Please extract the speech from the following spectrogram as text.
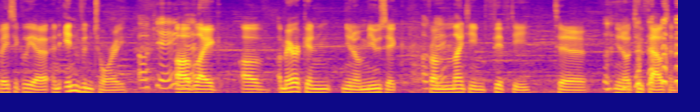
basically a, an inventory Okay. of yes. like of American you know music Okay. from 1950 to you know 2000,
